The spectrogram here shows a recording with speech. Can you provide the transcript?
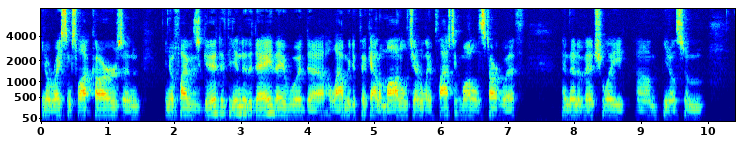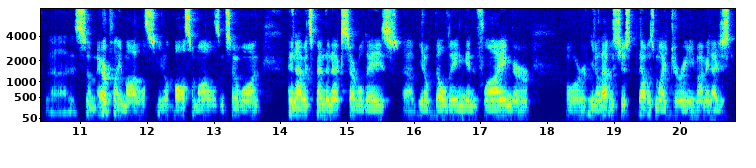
you know, racing slot cars. And, you know, if I was good at the end of the day, they would uh, allow me to pick out a model, generally a plastic model to start with. And then eventually, um, you know, some, uh, some airplane models, you know, balsa models and so on. And I would spend the next several days, uh, you know, building and flying or, or, you know, that was just, that was my dream. I mean, I just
